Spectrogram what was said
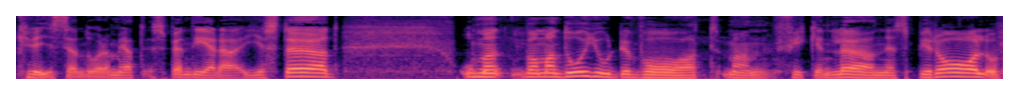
krisen då med att spendera, ge stöd. Och man, vad man då gjorde var att man fick en lönespiral och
